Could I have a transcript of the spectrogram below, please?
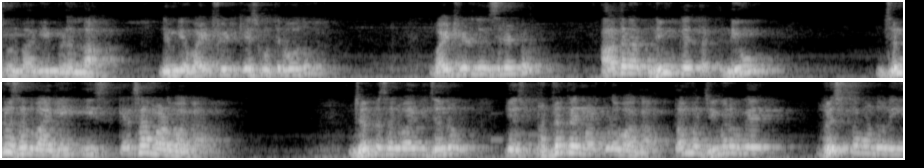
ಸುಲಭವಾಗಿ ಬಿಡಲ್ಲ. ನಿಮಗೆ ವೈಟ್ ಫೀಲ್ಡ್ ಕೇಸ್ ಗೊತ್ತಿರ್ಬೋದು? ವೈಟ್ ಫೀಲ್ಡ್ ಇನ್ಸಿಡೆಂಟು ಆ ಥರ ನಿಮಗೆ ನೀವು ಜನರ ಸಲುವಾಗಿ ಈ ಕೆಲಸ ಮಾಡುವಾಗ, ಜನರ ಸಲುವಾಗಿ ಜನರಿಗೆ ಭದ್ರತೆ ಮಾಡಿಕೊಳ್ಳುವಾಗ, ತಮ್ಮ ಜೀವನಕ್ಕೆ ರಿಸ್ಕ್ ತಗೊಂಡು ಈ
